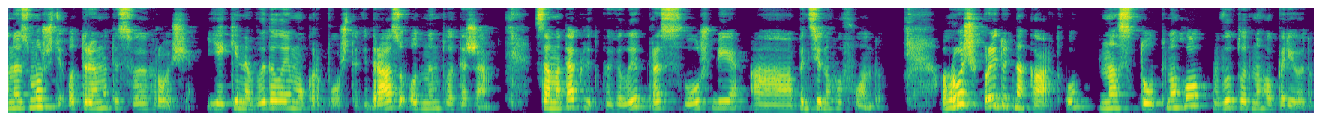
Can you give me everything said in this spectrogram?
вони зможуть отримати свої гроші, які не видала їм Укрпошта, відразу одним платежем. Саме так відповіли прес-службі пенсійного фонду. Гроші прийдуть на картку наступного виплатного періоду.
